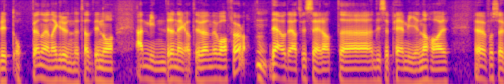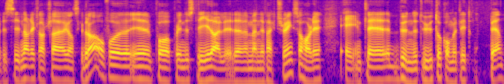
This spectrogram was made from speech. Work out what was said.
litt opp igjen. og En av grunnene til at vi nå er mindre negative enn vi var før, da, mm. det er jo det at vi ser at uh, disse PMI-ene har uh, for servicesiden har de klart seg ganske bra. og for, på, på, industri da, eller manufacturing så har de egentlig bundet ut og kommet litt opp igjen.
